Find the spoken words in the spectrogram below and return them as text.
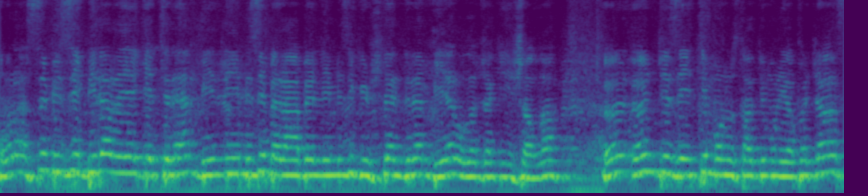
Orası bizi bir araya getiren, birliğimizi, beraberliğimizi güçlendiren bir yer olacak inşallah. Ö- önce Zeytinburnu Stadyumunu yapacağız.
